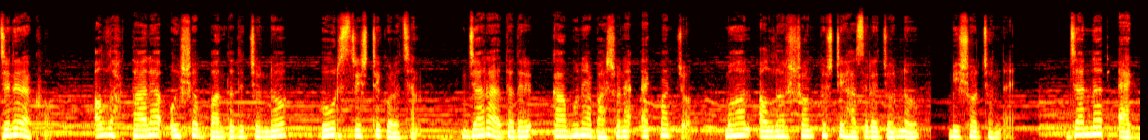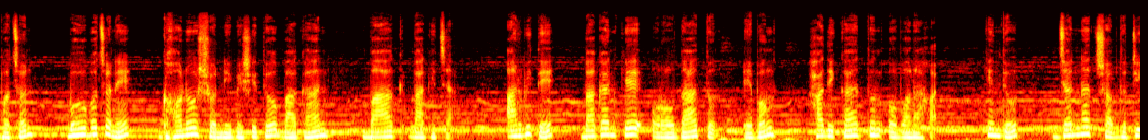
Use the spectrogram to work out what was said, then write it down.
জেনে রাখো, আল্লাহ তাআলা ওইসব বান্দাদের জন্য হুর সৃষ্টি করেছেন, যারা তাদের কামনা বাসনা একমাত্র মহান আল্লাহর সন্তুষ্টি হাসিলের জন্য বিসর্জন দেয়। জান্নাত এক বচন, বহু বচনে ঘন সন্নিবেশিত বাগান, বাগ, বাগিচা। আরবিতে বাগানকে রোদাতুন এবং হাদিকায়াতুন ও বলা হয়। কিন্তু জান্নাত শব্দটি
